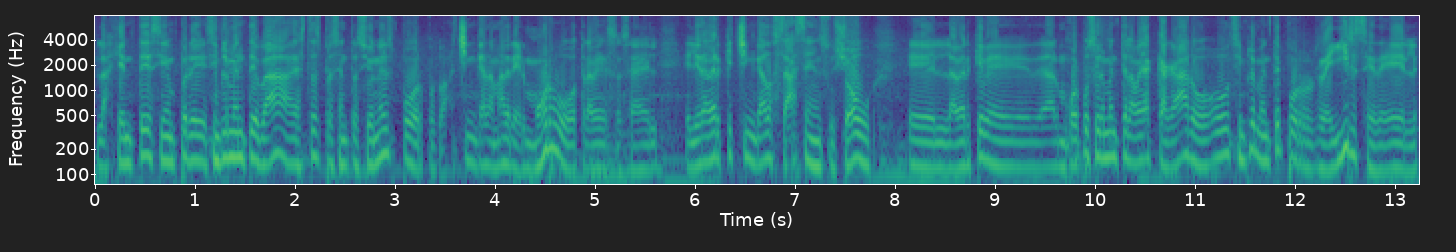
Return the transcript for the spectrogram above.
La gente siempre simplemente va a estas presentaciones por, pues, ah, chingada madre, el morbo otra vez, o sea, el, ir a ver qué chingados hace en su show, el a ver que eh, a lo mejor posiblemente la vaya a cagar o, simplemente por reírse de él.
